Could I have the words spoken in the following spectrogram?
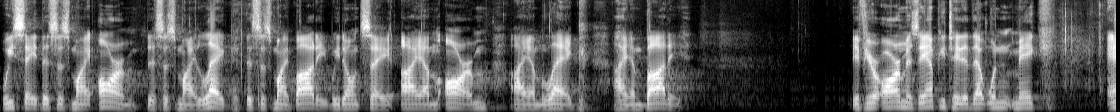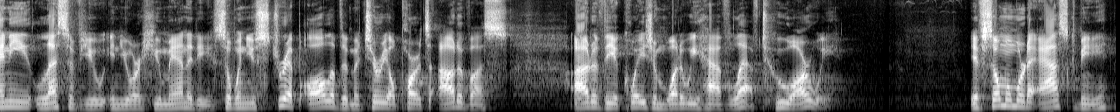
We say, This is my arm, this is my leg, this is my body. We don't say, I am arm, I am leg, I am body. If your arm is amputated, that wouldn't make any less of you in your humanity. So when you strip all of the material parts out of us, out of the equation, what do we have left? Who are we? If someone were to ask me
